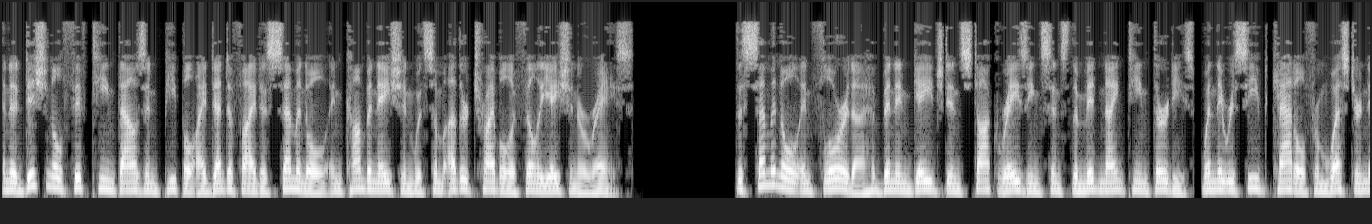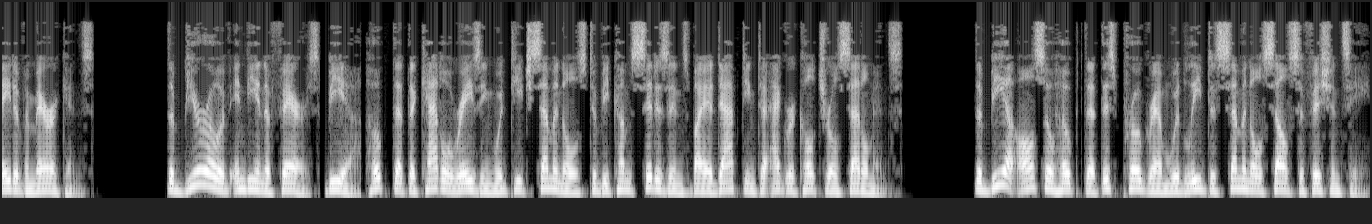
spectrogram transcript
An additional 15,000 people identified as Seminole in combination with some other tribal affiliation or race. The Seminole in Florida have been engaged in stock raising since the mid-1930s, when they received cattle from western Native Americans. The Bureau of Indian Affairs hoped that the cattle raising would teach Seminoles to become citizens by adapting to agricultural settlements. The BIA also hoped that this program would lead to Seminole self-sufficiency.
